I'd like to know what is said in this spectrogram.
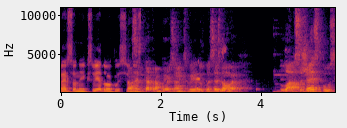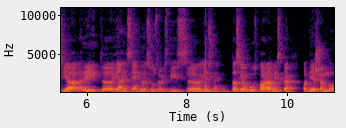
personīgs viedoklis. Tas es... ir katram personīgs viedoklis. Es domāju, Labs žests būs, ja rīt Jānis Engels uzrakstīs iesniegumu. Tas jau būs parādījis, ka patiešām nu,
